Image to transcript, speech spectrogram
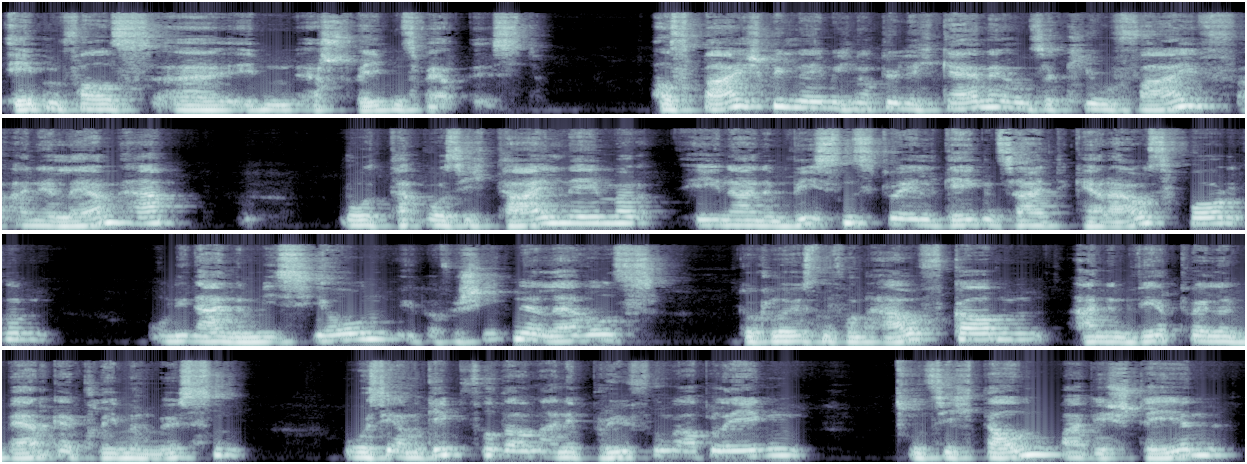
ebenfalls äh, eben erstrebenswert ist. Als Beispiel nehme ich natürlich gerne unser Q5, eine Lern-App, wo, wo sich Teilnehmer in einem Wissensduell gegenseitig herausfordern und in einer Mission über verschiedene Levels durch Lösen von Aufgaben einen virtuellen Berg erklimmen müssen, wo sie am Gipfel dann eine Prüfung ablegen und sich dann bei Bestehen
